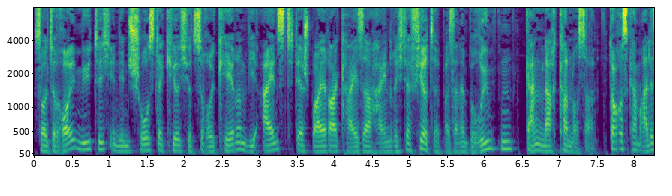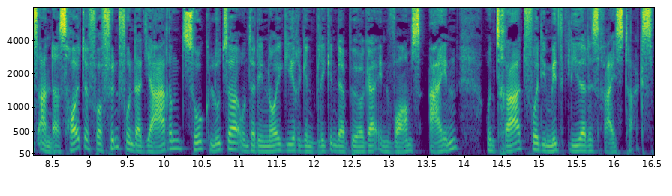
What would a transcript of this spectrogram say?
sollte reumütig in den Schoß der Kirche zurückkehren, wie einst der Speyer Steirer Kaiser Heinrich IV. bei seinem berühmten Gang nach Canossa. Doch es kam alles anders. Heute vor 500 Jahren zog Luther unter den neugierigen Blicken der Bürger in Worms ein und trat vor die Mitglieder des Reichstags,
